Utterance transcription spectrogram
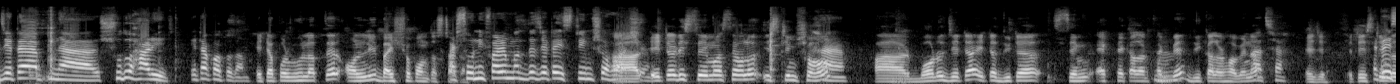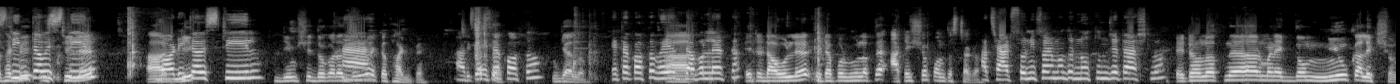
যেটা শুধু হাড়ির এটা কত দাম? এটা পড়বে হলো আপনার অনলি বাইশশো পঞ্চাশ আর সোনিফারের মধ্যে যেটা স্টিম সহ আর আছে এটারই সেম আছে হলো স্টিম সহ। হ্যাঁ। আর বড় যেটা এটা দুইটা সেম একটা কালার থাকবে দুই কালার হবে না। আচ্ছা। এই যে এটা স্টিমটা থাকবে স্টিল আর বডিটাও স্টিল ডিম- সিদ্ধ করার জন্য হ্যাঁ। একটা থাকবে। আচ্ছা এটা কত? গেল। এটা কত ভাইয়া? ডাবল লেয়ারটা এটা ডাবল লেয়ার এটা পড়বে হলো আপনার আঠাইশশো পঞ্চাশ টাকা। আচ্ছা আর সোনিফারের মধ্যে নতুন যেটা আসলো? এটা হলো আপনার মানে একদম নিউ কালেকশন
